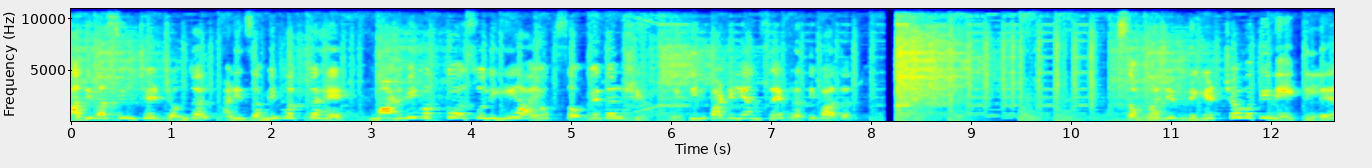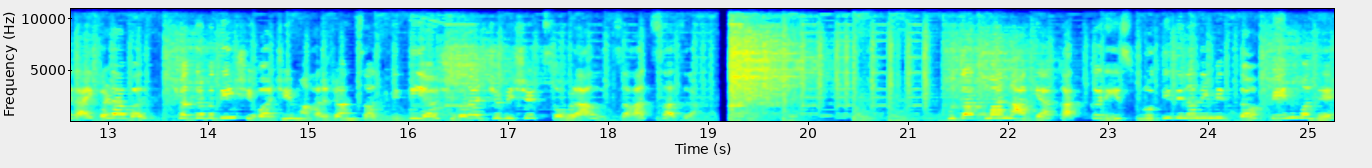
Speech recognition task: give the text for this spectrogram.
आदिवासींचे जंगल आणि जमीन हक्क हे मानवी हक्क असूनही आयोग संवेदनशील. नितीन पाटील यांचे प्रतिपादन. संभाजी ब्रिगेडच्या वतीने किल्ले रायगडावर छत्रपती शिवाजी महाराजांचा द्वितीय शिवराज्याभिषेक सोहळा उत्साहात साजरा. हुतात्मा नाग्या कातकरी स्मृती दिनानिमित्त पेनमध्ये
